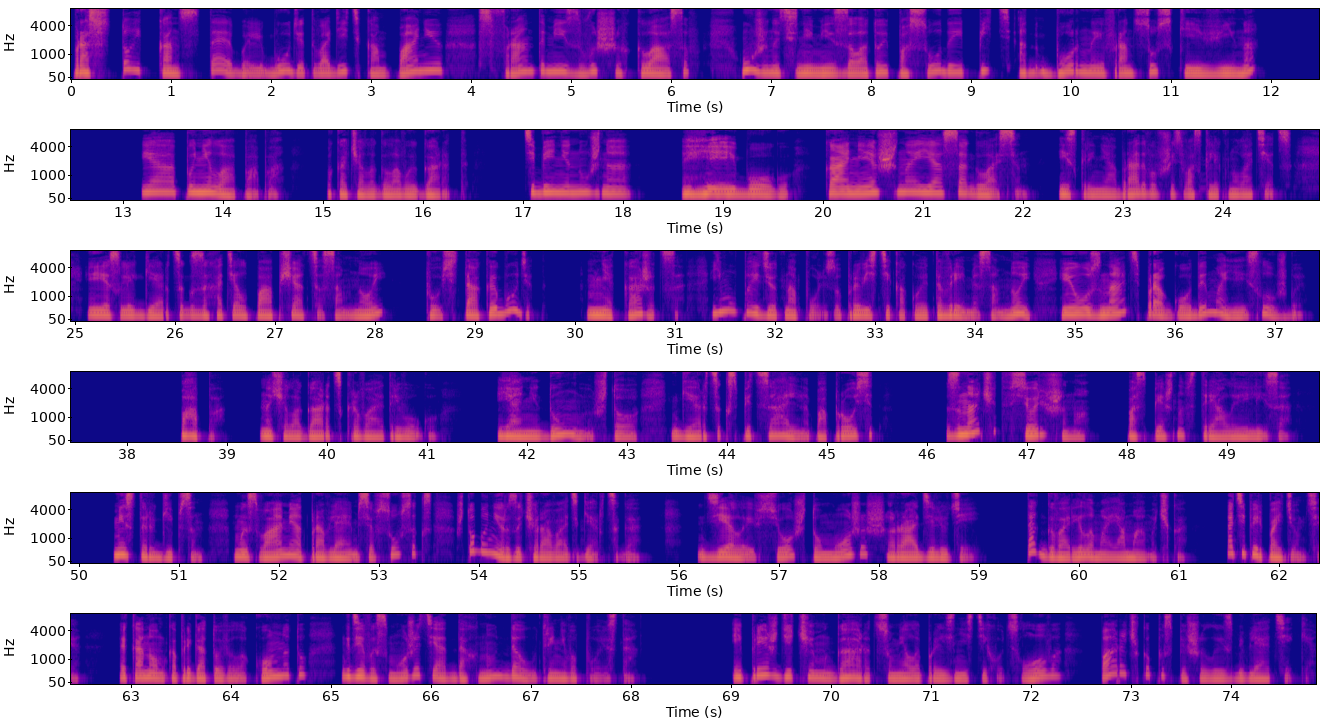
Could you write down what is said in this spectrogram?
Простой констебль будет водить компанию с франтами из высших классов, ужинать с ними из золотой посуды и пить отборные французские вина?» «Я поняла, папа», — покачала головой Гаррет. «Тебе не нужно...» «Ей-богу, конечно, я согласен. Искренне обрадовавшись, воскликнул отец. «И если герцог захотел пообщаться со мной, пусть так и будет. Мне кажется, ему пойдет на пользу провести какое-то время со мной и узнать про годы моей службы». «Папа», — начала Гаррет, скрывая тревогу, — «я не думаю, что герцог специально попросит...» «Значит, все решено», — поспешно встряла Элиза. «Мистер Гибсон, мы с вами отправляемся в Суссекс, чтобы не разочаровать герцога. Делай все, что можешь ради людей». Так говорила моя мамочка. А теперь пойдемте. Экономка приготовила комнату, где вы сможете отдохнуть до утреннего поезда. И прежде чем Гаррет сумела произнести хоть слово, парочка поспешила из библиотеки.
